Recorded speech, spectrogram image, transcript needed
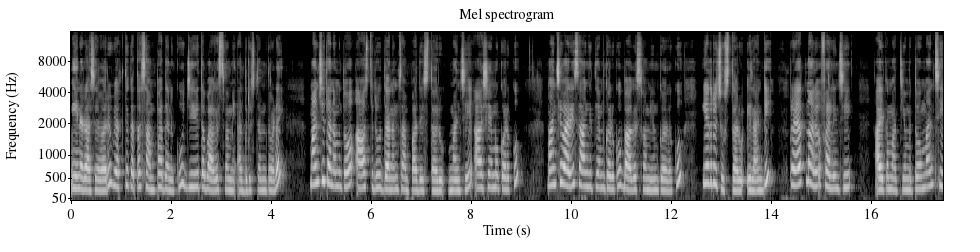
మీనరాశి వారు వ్యక్తిగత సంపాదనకు జీవిత భాగస్వామి అదృష్టంతో మంచితనంతో ఆస్తులు ధనం సంపాదిస్తారు. మంచి ఆశయము కొరకు మంచివారి సాంగిత్యం కొరకు భాగస్వామ్యం కొరకు ఎదురు చూస్తారు ఇలాంటి ప్రయత్నాలు ఫలించి ఐకమత్యంతో మంచి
